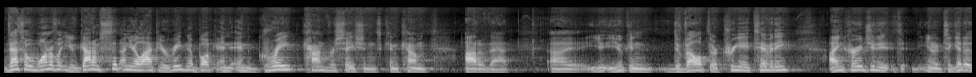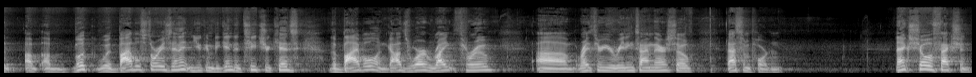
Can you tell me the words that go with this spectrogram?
That's a wonderful, you've got them sitting on your lap, you're reading a book, and, and great conversations can come out of that. Uh, you, you, can develop their creativity. I encourage you to, to you know, to get a, a, a, book with Bible stories in it, and you can begin to teach your kids the Bible and God's Word right through, uh, right through your reading time there. So that's important. Next, show affection.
